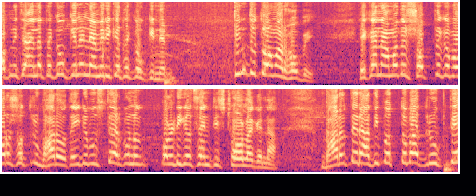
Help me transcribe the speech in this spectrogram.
আপনি চায়না থেকেও কিনেন, আমেরিকা থেকেও কিনেন। কিন্তু তো আমার হবে। এখানে আমাদের সব থেকে বড় শত্রু ভারত। এইটা বুঝতে আর কোনো পলিটিক্যাল সায়েন্টিস্ট হওয়া লাগে না। ভারতের আধিপত্যবাদ রুখতে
